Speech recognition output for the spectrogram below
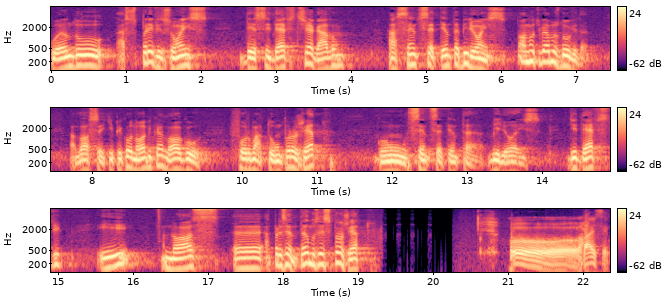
quando as previsões desse déficit chegavam a 170 bilhões. Nós não tivemos dúvida. A nossa equipe econômica logo formatou um projeto com 170 milhões de déficit e nós eh, apresentamos esse projeto. O Heisen,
